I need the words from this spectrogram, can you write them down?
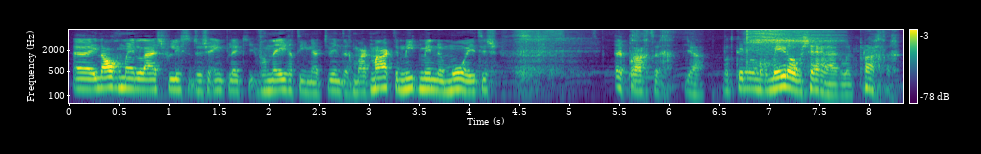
Eh, in de algemene lijst verliest het dus één plekje van 19 naar 20. Maar het maakt hem niet minder mooi. Het is prachtig. Ja, wat kunnen we er nog meer over zeggen eigenlijk? Prachtig.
